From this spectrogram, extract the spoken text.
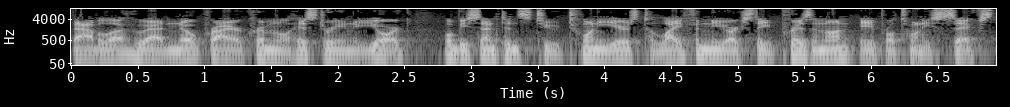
Babila, who had no prior criminal history in New York, will be sentenced to 20 years to life in New York State Prison on April 26th.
